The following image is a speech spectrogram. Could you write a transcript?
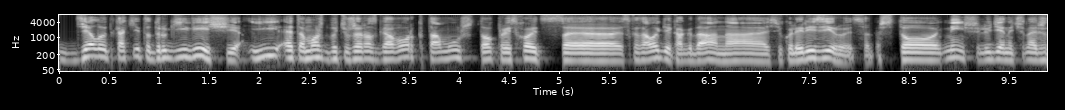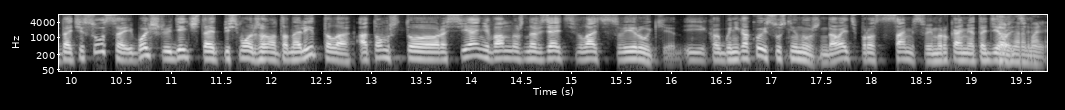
делают какие-то другие вещи. И это может быть уже разговор к тому, что происходит с э, эсхатологией, когда она секуляризируется. Что меньше людей начинает ждать Иисуса, и больше людей читает письмо Джонатана Литтела о том, что россияне, вам нужно взять власть в свои руки. И как бы никакой Иисус не нужен. Давайте просто сами своими руками это делайте. Тоже нормально.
